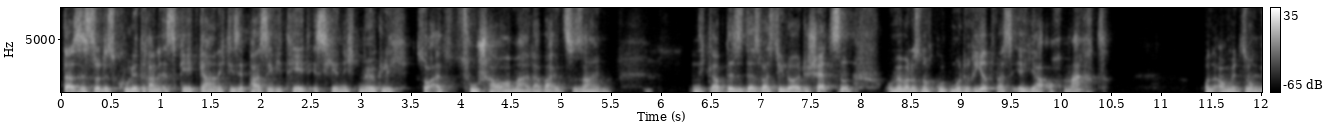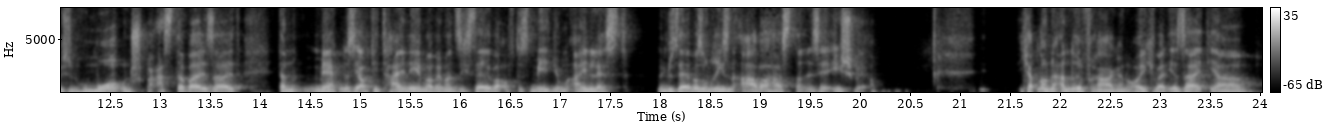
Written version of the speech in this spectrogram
das ist so das Coole dran. Es geht gar nicht. Diese Passivität ist hier nicht möglich, so als Zuschauer mal dabei zu sein. Und ich glaube, das ist das, was die Leute schätzen. Und wenn man das noch gut moderiert, was ihr ja auch macht, und auch mit so ein bisschen Humor und Spaß dabei seid, dann merken das ja auch die Teilnehmer, wenn man sich selber auf das Medium einlässt. Wenn du selber so ein riesen Aber hast, dann ist ja eh schwer. Ich habe noch eine andere Frage an euch, weil ihr seid ja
